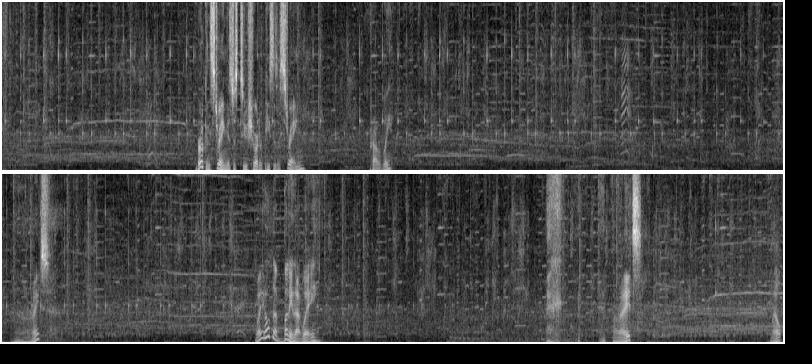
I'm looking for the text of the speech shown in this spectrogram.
Broken string is just two shorter pieces of string. Probably. Alright. Why are you holding that bunny that way? Alright. Well.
